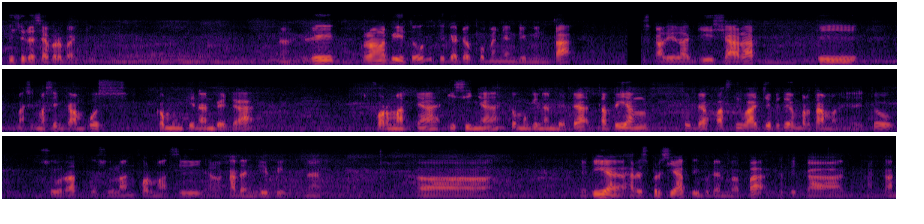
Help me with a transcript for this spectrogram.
Tapi sudah saya perbaiki. Nah, jadi kurang lebih itu tiga dokumen yang diminta. Sekali lagi syarat di masing-masing kampus kemungkinan beda, formatnya, isinya kemungkinan beda, tapi yang sudah pasti wajib itu yang pertama, yaitu surat usulan formasi LK dan GB. Nah, eh, jadi ya harus bersiap Ibu dan Bapak ketika akan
